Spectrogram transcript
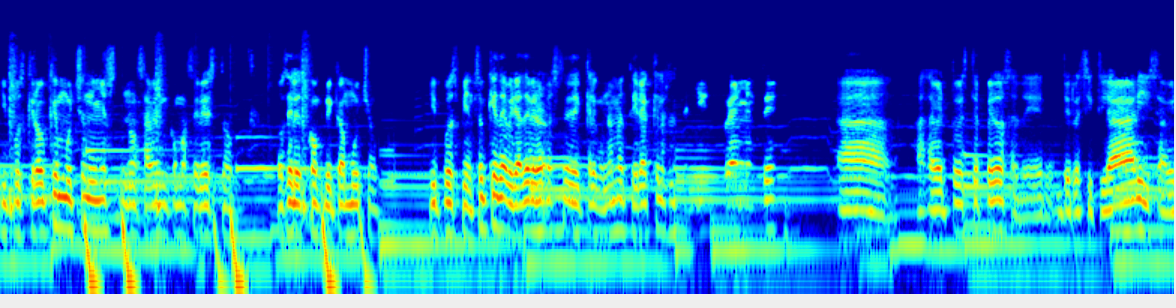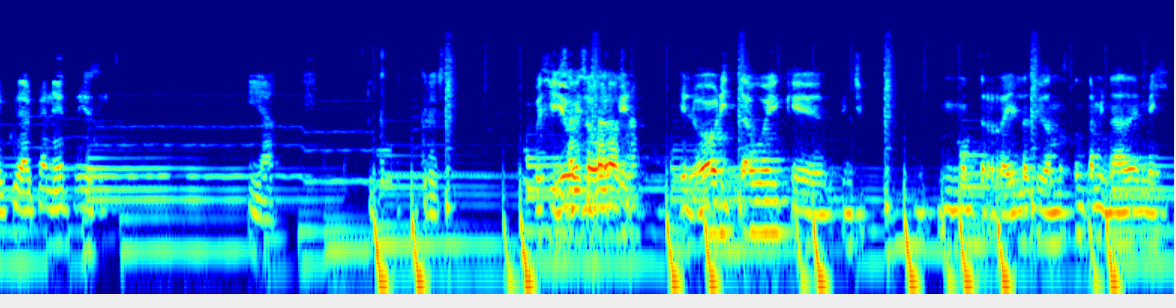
Y pues creo que muchos niños no saben cómo hacer esto o se les complica mucho. Y pues pienso que debería de haber este, de que alguna materia que los enseñe realmente a, a saber todo este pedo, o sea, de, de reciclar y saber cuidar el planeta y así. Y ya. ¿Tú qué crees? Pues sí, ¿Sabes y luego, y ahorita, güey, que pinche Monterrey, la ciudad más contaminada de México.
